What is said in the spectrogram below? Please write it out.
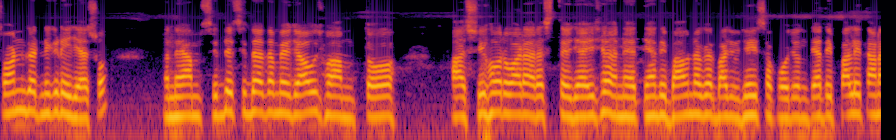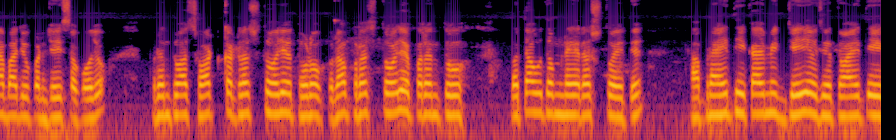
સોનગઢ નીકળી જશો. અને આમ સીધે સીધા તમે જાઓ છો આમ તો આ શિહોરવાળા રસ્તે જાય છે અને ત્યાંથી ભાવનગર બાજુ જઈ શકો છો અને ત્યાંથી પાલીતાણા બાજુ પણ જઈ શકો છો. પરંતુ આ શોર્ટકટ રસ્તો છે, થોડોક રફ રસ્તો છે, પરંતુ બતાવું તમને એ રસ્તો એ તે. આપણે અહીંથી કાયમિક જઈએ છીએ તો અહીંથી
